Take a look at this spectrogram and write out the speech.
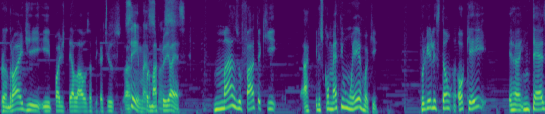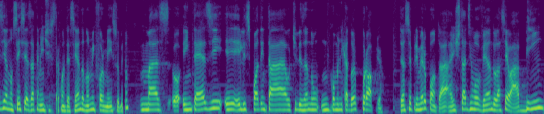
pro Android e pode ter lá os aplicativos Sim, mas. formato mas... pro iOS. Mas o fato é que a- eles cometem um erro aqui. Porque eles estão, ok, eh, em tese, eu não sei se é exatamente isso que está acontecendo, eu não me informei sobre isso, mas o- em tese eles podem estar utilizando um, um comunicador próprio. Então, esse é o primeiro ponto. A, gente está desenvolvendo, lá sei lá, a BIM,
